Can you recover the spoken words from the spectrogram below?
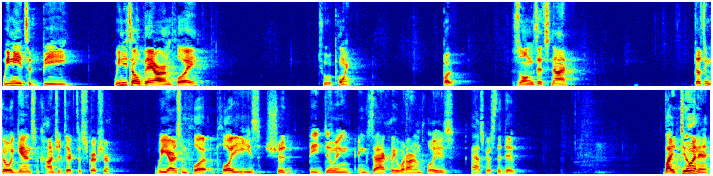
we need to be, we need to obey our employee to a point. But as long as it's not, doesn't go against or contradict the scripture, we as employees should be doing exactly what our employees ask us to do. By doing it,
